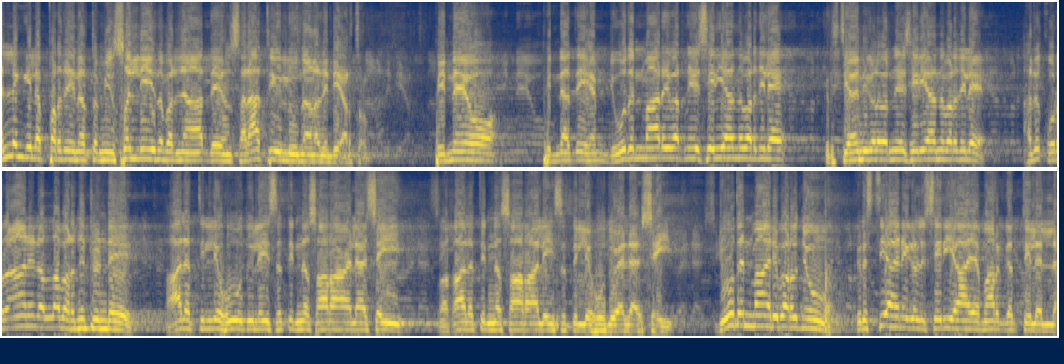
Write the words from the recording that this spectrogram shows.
അല്ലെങ്കിൽ ആ പറഞ്ഞതിനർത്ഥം യുസല്ലി എന്ന് പറഞ്ഞാൽ അദ്ദേഹം സലാത്തിയുള്ളൂ എന്നാണ് അതിന്റെ അർത്ഥം. പിന്നെയോ പിന്നെ അദ്ദേഹം ജൂതന്മാർ പറഞ്ഞത് ശരിയാന്ന് പറഞ്ഞില്ലേ? ക്രിസ്ത്യാനികൾ പറഞ്ഞത് ശരിയാന്ന് പറഞ്ഞില്ലേ? അത് ഖുർആനിൽ അല്ല പറഞ്ഞിട്ടുണ്ട്. നസാറ ജൂതന്മാര് പറഞ്ഞു ക്രിസ്ത്യാനികൾ ശരിയായ മാർഗത്തിലല്ല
